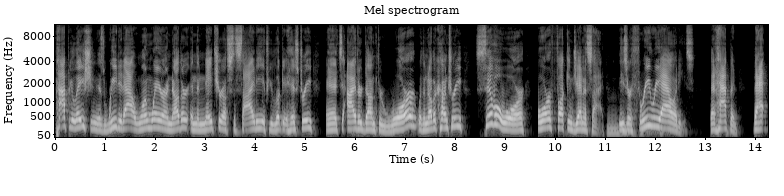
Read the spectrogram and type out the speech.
population is weeded out one way or another in the nature of society. If you look at history, and it's either done through war with another country, civil war, or fucking genocide. Mhm. These are three realities that happen that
